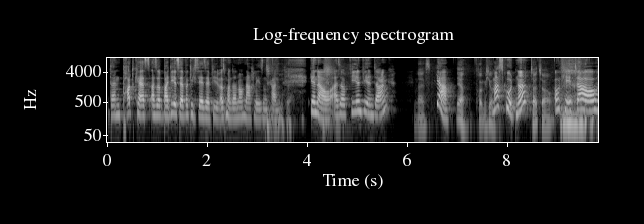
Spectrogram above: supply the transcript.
deinen Podcast. Also bei dir ist ja wirklich sehr, sehr viel, was man da noch nachlesen kann. Genau. Also vielen, vielen Dank Nice. Ja, Ja, freut mich auch. mach's gut, ne? Ciao, ciao. Okay, ciao.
